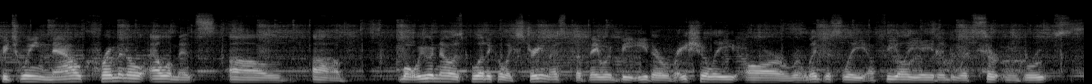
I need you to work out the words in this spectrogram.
between now criminal elements of uh, what we would know as political extremists, but they would be either racially or religiously affiliated with certain groups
